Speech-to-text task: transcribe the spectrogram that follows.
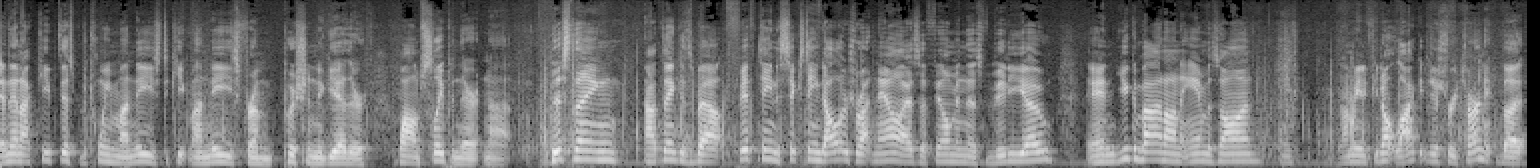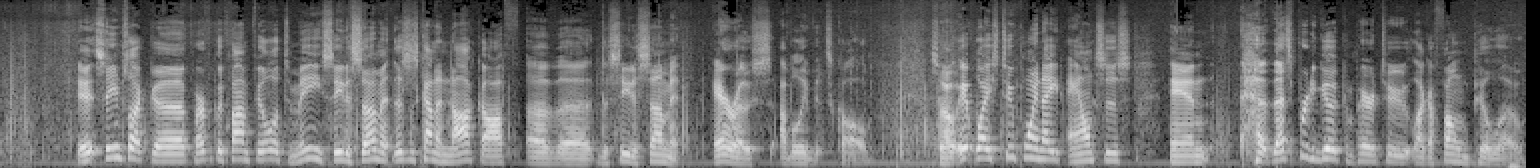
And then I keep this between my knees to keep my knees from pushing together while I'm sleeping there at night. This thing, I think is about 15 to $16 right now as of filming this video. And you can buy it on Amazon. I mean, if you don't like it, just return it. But it seems like a perfectly fine pillow to me. Sea to Summit, this is kind of knockoff of uh, the Sea to Summit Aeros, I believe it's called. So it weighs 2.8 ounces and that's pretty good compared to like a foam pillow.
